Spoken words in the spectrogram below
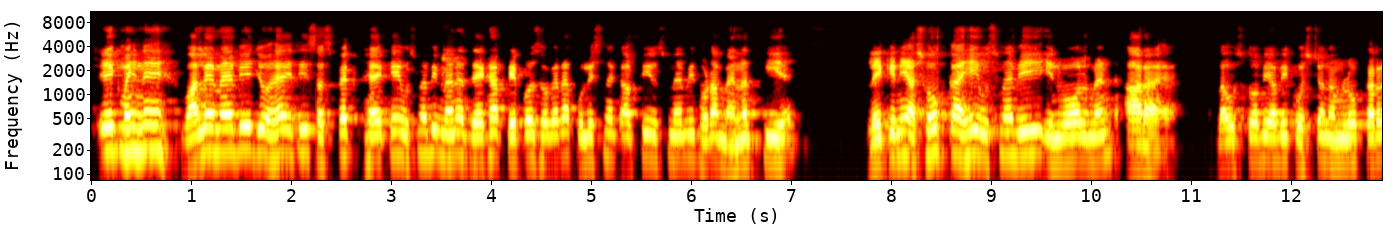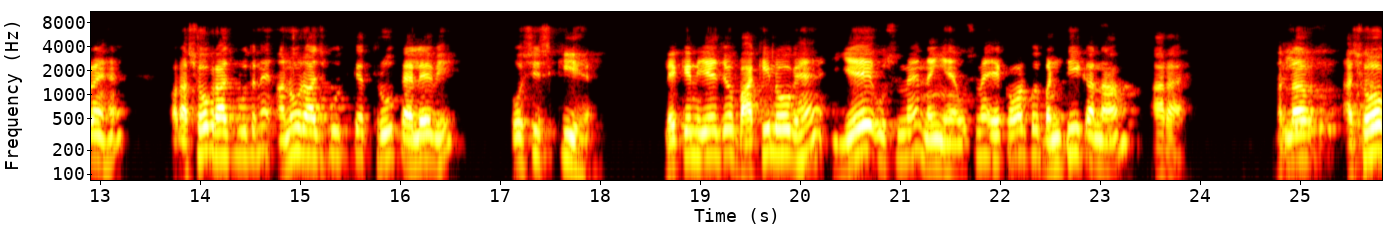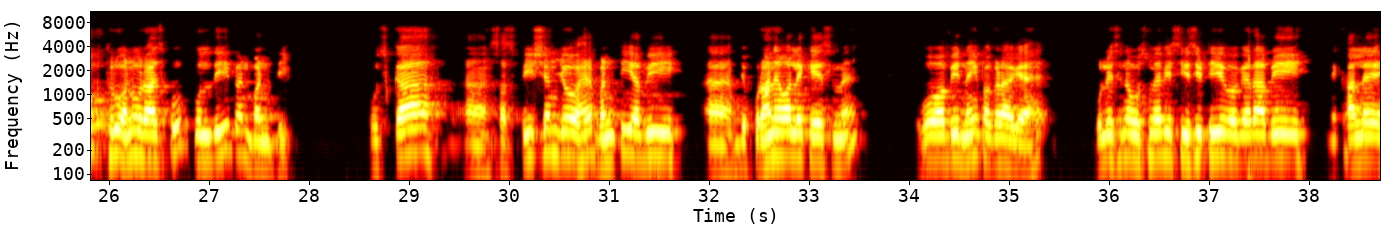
एक महीने वाले में भी जो है इट सस्पेक्ट है कि उसमें भी मैंने देखा पेपर्स वगैरह, पुलिस ने काफ़ी उसमें भी थोड़ा मेहनत की है। लेकिन ये अशोक का ही उसमें भी इन्वॉल्वमेंट आ रहा है। मतलब उसको भी अभी क्वेश्चन हम लोग कर रहे हैं। और अशोक राजपूत ने अनु राजपूत के थ्रू पहले भी कोशिश की है। लेकिन ये जो बाकी लोग हैं ये उसमें नहीं है। उसमें एक और कोई बंटी का नाम आ रहा है। मतलब अशोक थ्रू अनु राजपूत कुलदीप एंड बंटी। उसका सस्पिशन जो है बंटी अभी अ, जो पुराने वाले केस में वो अभी नहीं पकड़ा गया है। पुलिस ने उसमें भी सीसीटीवी वगैरह भी निकाले।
